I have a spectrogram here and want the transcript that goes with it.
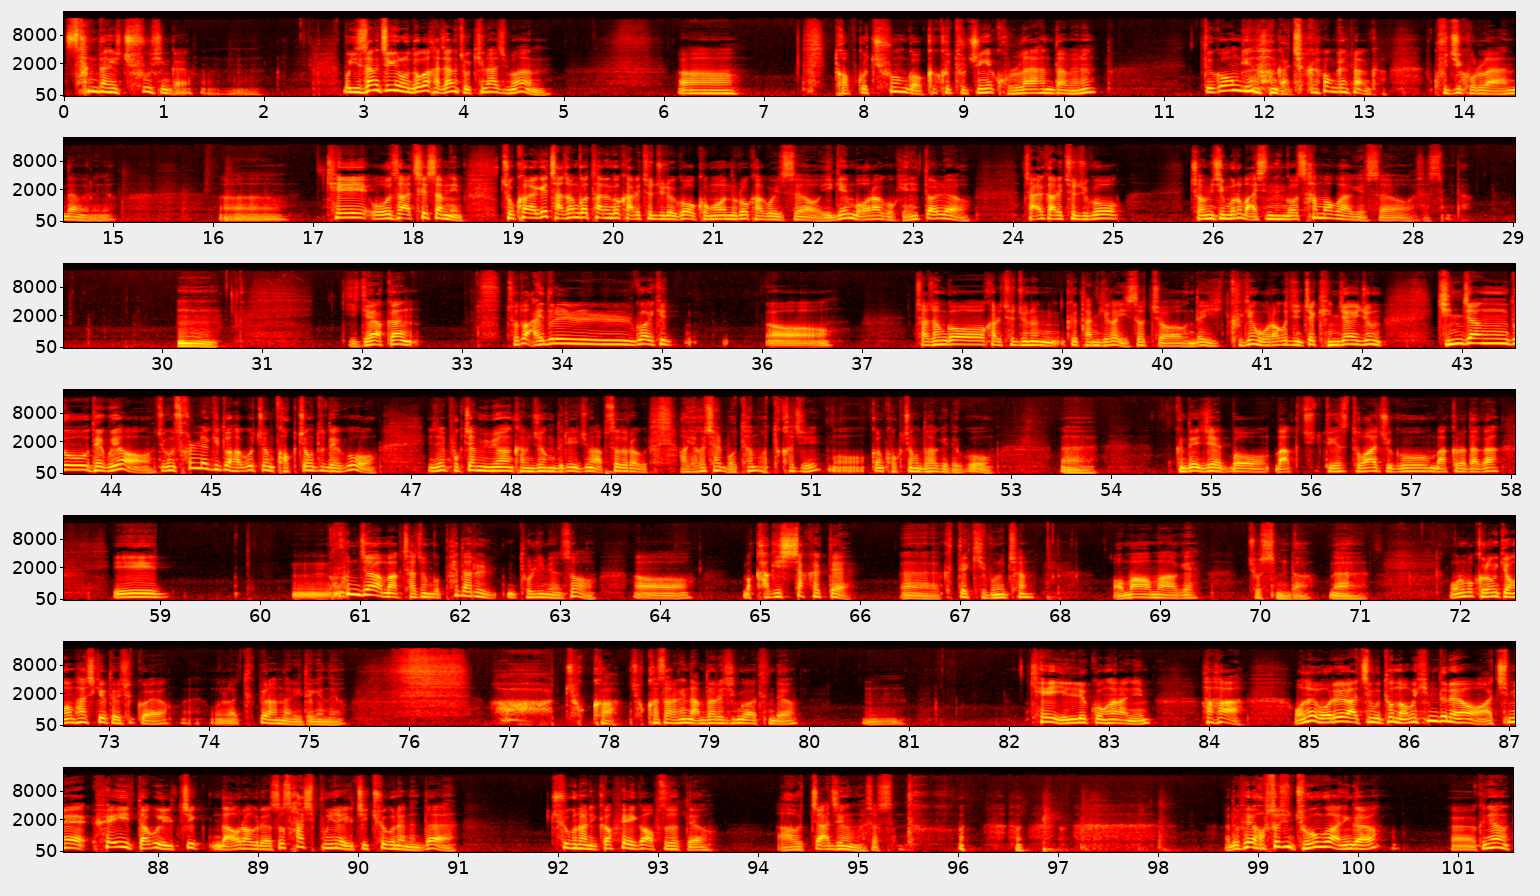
상당히 추우신가요? 음. 뭐 이상적인 온도가 가장 좋긴 하지만 어, 덥고 추운 거 그 그 둘 중에 골라야 한다면은 뜨거운 게 나은가 차가운 게 나은가 굳이 골라야 한다면은요. 어, K5473님, 조카에게 자전거 타는 거 가르쳐 주려고 공원으로 가고 있어요. 이게 뭐라고 괜히 떨려요. 잘 가르쳐 주고 점심으로 맛있는 거 사 먹어야겠어요. 하셨습니다. 음, 이게 약간, 저도 아이들과 이렇게, 어, 자전거 가르쳐 주는 그 단계가 있었죠. 근데 그게 뭐라고 진짜 굉장히 좀 긴장도 되고요. 조금 설레기도 하고 좀 걱정도 되고 이제 복잡 미묘한 감정들이 좀 앞서더라고요. 아, 얘가 잘 못하면 어떡하지? 뭐 그런 걱정도 하게 되고. 예. 네. 근데 이제 뭐 막 뒤에서 도와주고 막 그러다가 이 음, 혼자 막 자전거 페달을 돌리면서 어 막 가기 시작할 때 예, 그때 기분은 참 어마어마하게 좋습니다. 네. 오늘 뭐 그런 경험 하시게 되실 거예요. 네, 오늘 특별한 날이 되겠네요. 아, 조카. 조카 사랑이 남다르신 것 같은데요. 음. K160 하나님. 하하, 오늘 월요일 아침부터 너무 힘드네요. 아침에 회의 있다고 일찍 나오라 그래서 40분이나 일찍 출근했는데, 출근하니까 회의가 없어졌대요. 아우, 짜증 하셨습니다. 근데 회의 없어지면 좋은 거 아닌가요? 에, 그냥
